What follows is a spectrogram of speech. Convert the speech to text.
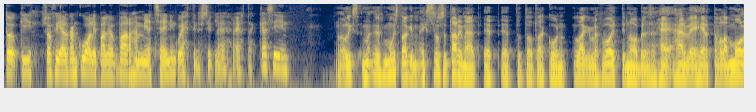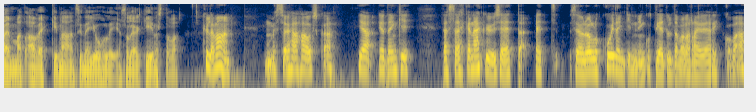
toki Sofia Elkan kuoli paljon varhemmin, että se ei niin kuin ehtinyt silleen räjähtää käsiin. No, oliko, muistaakin, eikö se ole se tarina, että, että, että tota, kun Lagerlöf voitti Nobelin, hän, hän vei heidät tavallaan molemmat avekkinaan sinne juhliin, se oli aika kiinnostavaa. Kyllä vaan. Mun mielestä se on ihan hauskaa. Ja jotenkin tässä ehkä näkyy se, että, että se on ollut kuitenkin niin kuin tietyllä tavalla rajoja rikkovaa,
